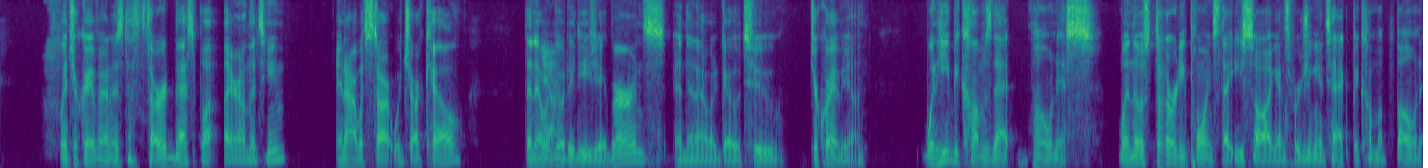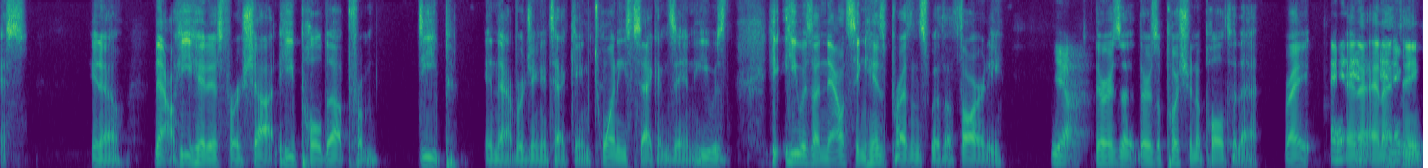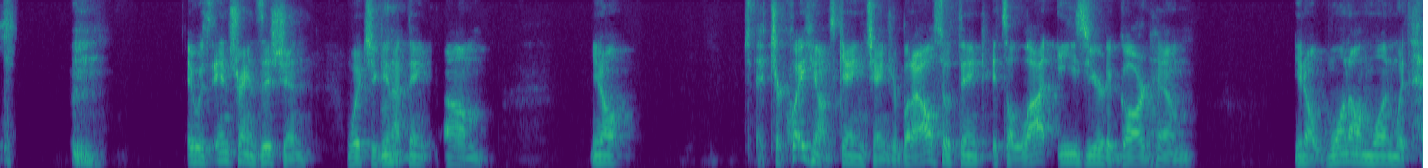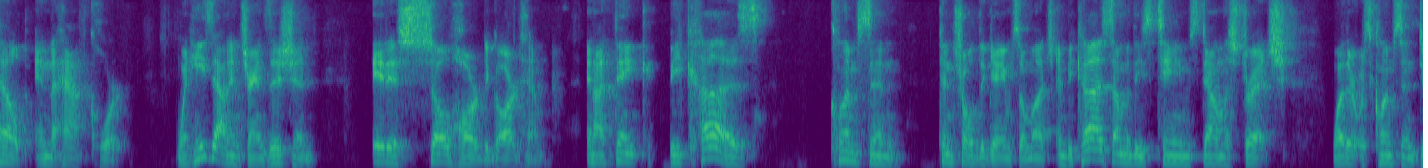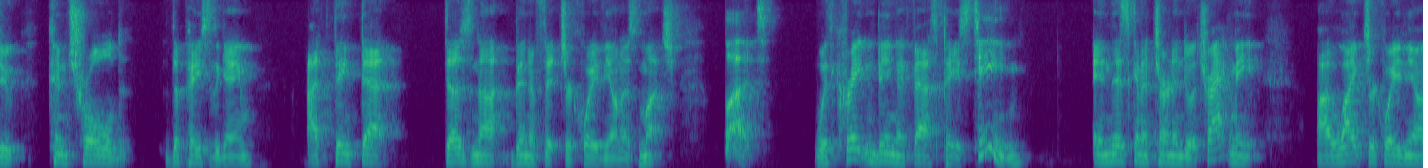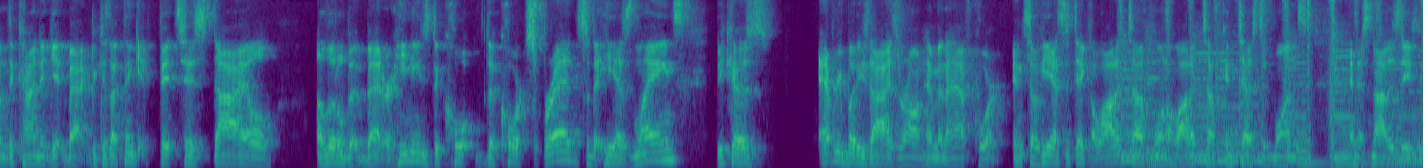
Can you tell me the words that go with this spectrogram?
when Terquavion is the third best player on the team. And I would start with Jarkel, then I would go to DJ Burns, and then I would go to Terquavion. When he becomes that bonus, when those 30 points that you saw against Virginia Tech become a bonus, you know, now he hit his first shot. He pulled up from deep in that Virginia Tech game. 20 seconds in, he was he, he was announcing his presence with authority. Yeah, there is a there's a push and a pull to that, right? And and, and, and I think was, it was in transition, which again mm-hmm. I think um, you know Terquavion's game changer, but I also think it's a lot easier to guard him, you know, one on one with help in the half court when he's out in transition, it is so hard to guard him. And I think because Clemson controlled the game so much, and because some of these teams down the stretch, whether it was Clemson, Duke, controlled the pace of the game, I think that does not benefit Terquavion as much. But with Creighton being a fast paced team, and this going to turn into a track meet, I like Terquavion to kind of get back because I think it fits his style a little bit better. He needs the court, the court spread so that he has lanes because everybody's eyes are on him in the half court. And so he has to take a lot of tough one, a lot of tough contested ones, and it's not as easy.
